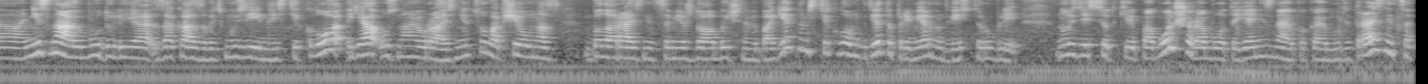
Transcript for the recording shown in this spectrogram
А, не знаю, буду ли я заказывать музейное стекло, я узнаю разницу. Вообще у нас была разница между обычным и багетным стеклом где-то примерно 200 рублей. Но здесь все-таки побольше работы, я не знаю, какая будет разница.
